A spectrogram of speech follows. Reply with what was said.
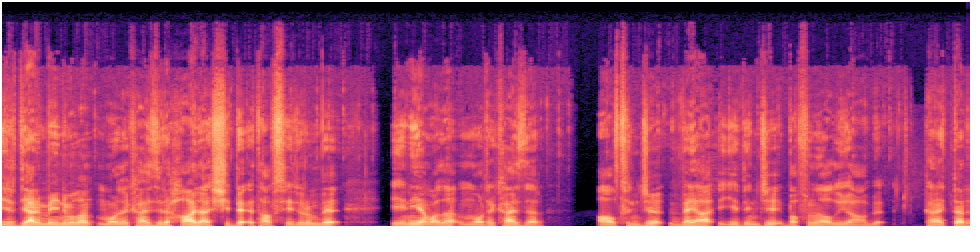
bir diğer main'im olan Mordekaiser'i hala şiddetle tavsiye ediyorum ve yeni yamada Mordekaiser 6. veya 7. buff'ını alıyor abi. Karakter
